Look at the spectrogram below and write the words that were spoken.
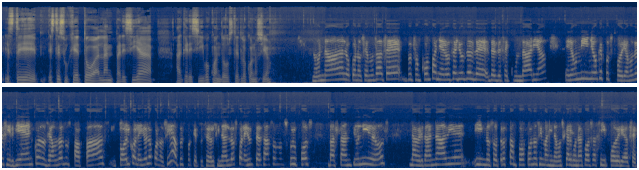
Este, este sujeto, Alan, parecía agresivo cuando usted lo conoció. No, nada, lo conocemos hace, pues son compañeros ellos desde, desde secundaria. Era un niño que pues podríamos decir bien, conocíamos a sus papás, y todo el colegio lo conocía, pues porque pues al final los colegios ustedes saben son unos grupos bastante unidos. La verdad nadie y nosotros tampoco nos imaginamos que alguna cosa así podría ser.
